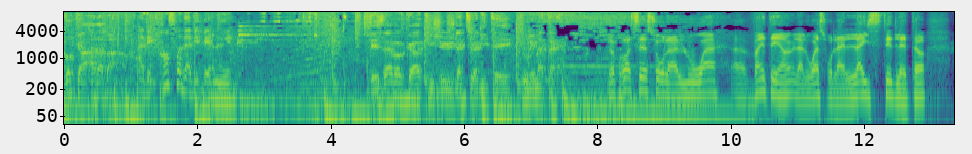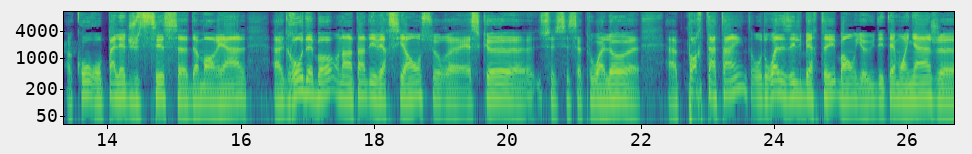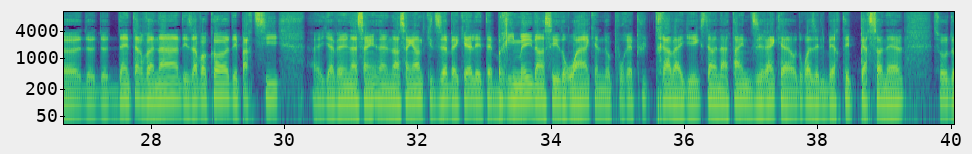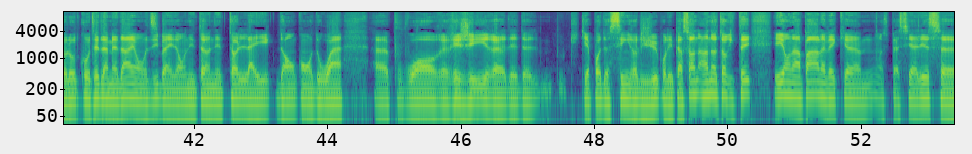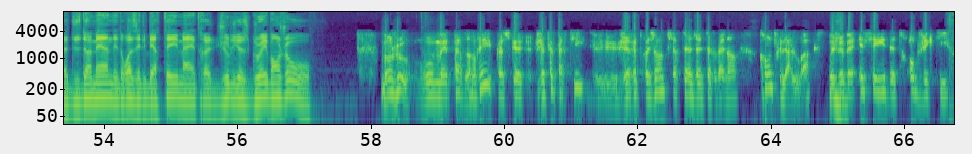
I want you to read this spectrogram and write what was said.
Avocat à la barre. Avec François-David Bernier. Des avocats qui jugent l'actualité tous les matins. Le procès sur la loi 21, la loi sur la laïcité de l'État, court au Palais de justice euh, de Montréal. Euh, gros débat, on entend des versions sur euh, est-ce que cette loi-là porte atteinte aux droits et libertés? Bon, il y a eu des témoignages d'intervenants, de, des avocats, des partis. il y avait une, enseignante qui disait ben, qu'elle était brimée dans ses droits, qu'elle ne pourrait plus travailler, que c'était une atteinte directe aux droits et libertés personnelles. Sur de l'autre côté de la médaille, on dit ben on est un État laïque, donc on doit euh, pouvoir régir, euh, qu'il n'y ait pas de signes religieux pour les personnes en autorité. Et on en parle avec euh, un spécialiste du domaine des droits et libertés, maître Julius Gray. Bonjour. Bonjour, vous me pardonnerez parce que je fais partie, je représente certains intervenants contre la loi, mais je vais essayer d'être objectif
